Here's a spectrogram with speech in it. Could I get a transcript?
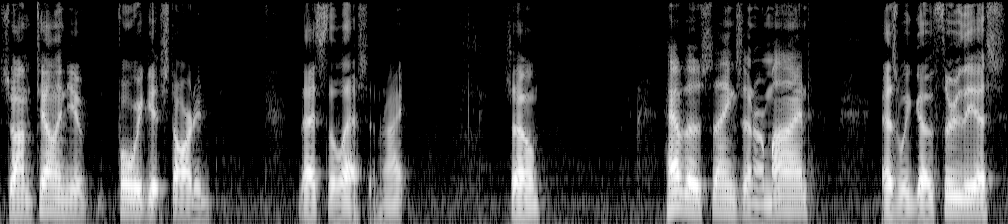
So I'm telling you, before we get started, that's the lesson, right? So, have those things in our mind as we go through this.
